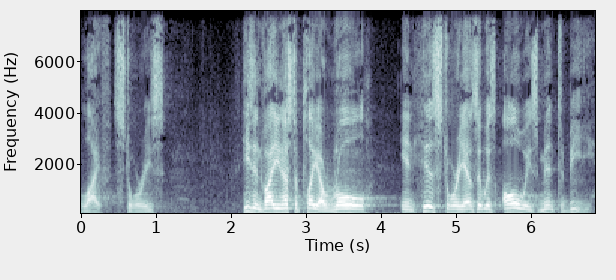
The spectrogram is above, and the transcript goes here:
life stories. He's inviting us to play a role in his story as it was always meant to be.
